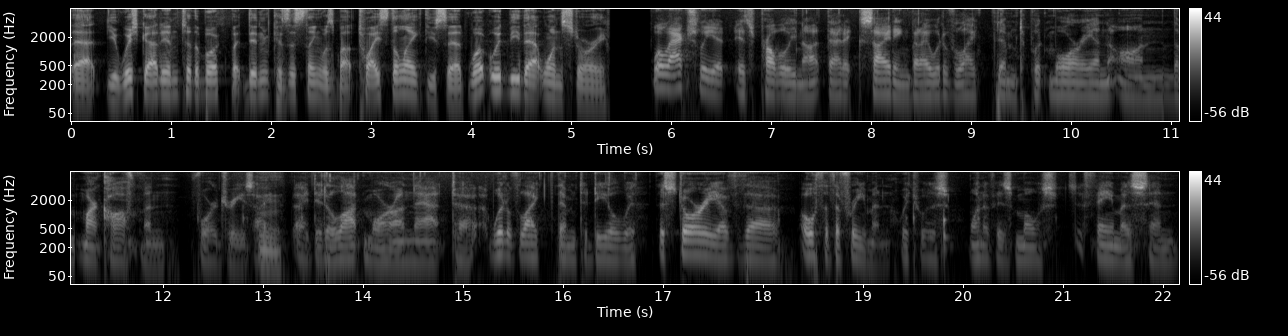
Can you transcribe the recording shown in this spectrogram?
that you wish got into the book but didn't because this thing was about twice the length you said, what would be that one story? Well, actually, it, it's probably not that exciting, but I would have liked them to put more in on the Mark Hofmann forgeries. Mm. I, hmm. I did a lot more on that. Uh, would have liked them to deal with the story of the Oath of the Freeman, which was one of his most famous and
